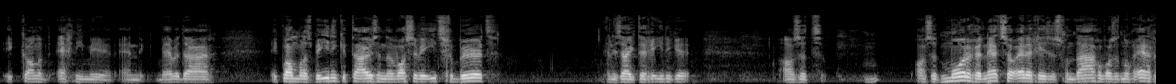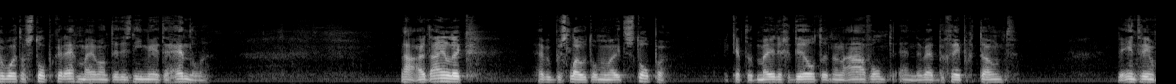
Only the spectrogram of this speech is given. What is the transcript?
Ik kan het echt niet meer. En we hebben daar, ik kwam wel eens bij Ineke thuis en dan was er weer iets gebeurd. En dan zei ik tegen Ineke, als het, als het morgen net zo erg is als vandaag, of als het nog erger wordt, dan stop ik er echt mee, want dit is niet meer te handelen. Nou, uiteindelijk heb ik besloten om ermee te stoppen. Ik heb dat medegedeeld in een avond en er werd begrip getoond. De interim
